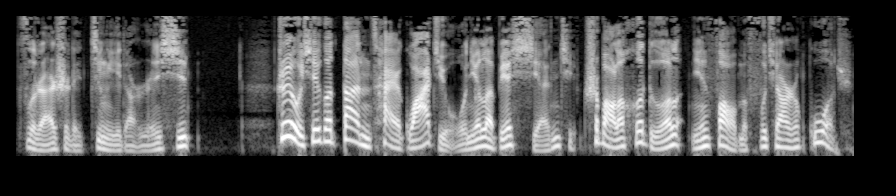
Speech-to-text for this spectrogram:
自然是得敬一点人心。只有些个淡菜寡酒，您了别嫌弃，吃饱了喝得了，您放我们夫妻二人过去。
